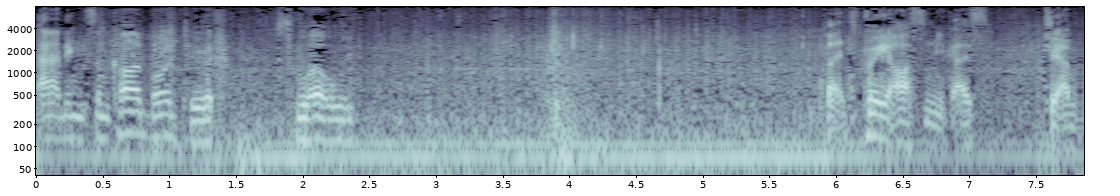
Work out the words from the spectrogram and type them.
adding some cardboard to it. Slowly. But it's pretty awesome, you guys, to have a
